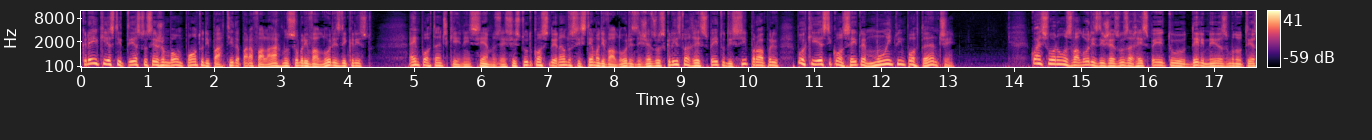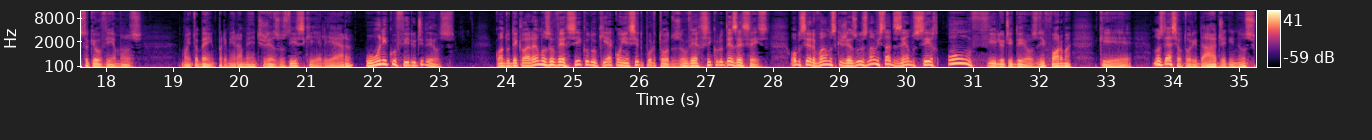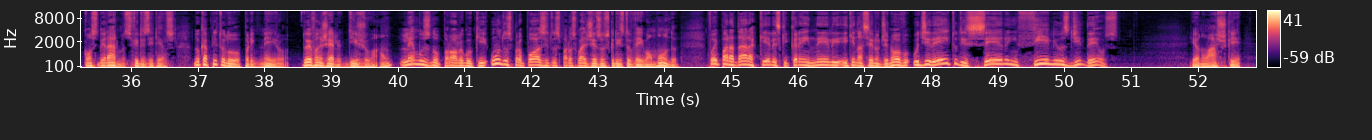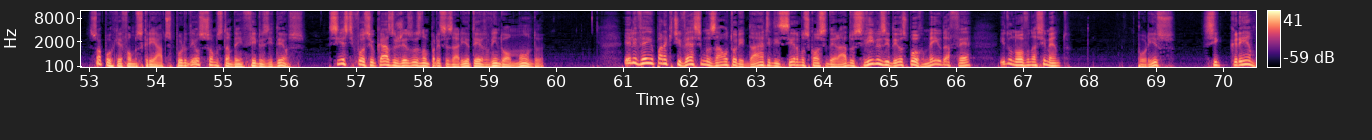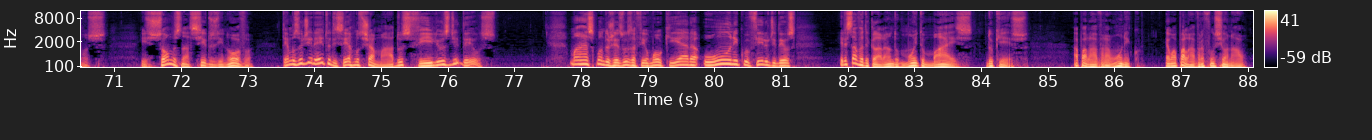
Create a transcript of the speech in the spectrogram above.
Creio que este texto seja um bom ponto de partida para falarmos sobre valores de Cristo. É importante que iniciemos este estudo considerando o sistema de valores de Jesus Cristo a respeito de si próprio, porque este conceito é muito importante. Quais foram os valores de Jesus a respeito dele mesmo no texto que ouvimos? Muito bem, primeiramente, Jesus disse que ele era o único Filho de Deus. Quando declaramos o versículo que é conhecido por todos, o versículo 16, observamos que Jesus não está dizendo ser um Filho de Deus, de forma que nos desse autoridade de nos considerarmos filhos de Deus. No capítulo 1 do Evangelho de João, lemos no prólogo que um dos propósitos para os quais Jesus Cristo veio ao mundo foi para dar àqueles que creem nele e que nasceram de novo o direito de serem filhos de Deus. Eu não acho que só porque fomos criados por Deus somos também filhos de Deus. Se este fosse o caso, Jesus não precisaria ter vindo ao mundo. Ele veio para que tivéssemos a autoridade de sermos considerados filhos de Deus por meio da fé e do novo nascimento. Por isso, se cremos e somos nascidos de novo, temos o direito de sermos chamados filhos de Deus. Mas quando Jesus afirmou que era o único filho de Deus, ele estava declarando muito mais do que isso. A palavra único é uma palavra funcional.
